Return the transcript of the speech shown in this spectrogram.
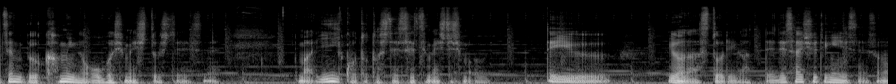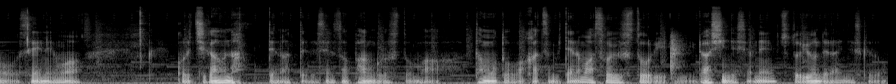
全部神のおぼし飯としてですね、まあいいこととして説明してしまうっていうようなストーリーがあって、で、最終的にですね、その青年は、これ違うなってなってですね、そのパングロスとまあ、たもとを分かつみたいな、まあそういうストーリーらしいんですよね。ちょっと読んでないんですけど。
